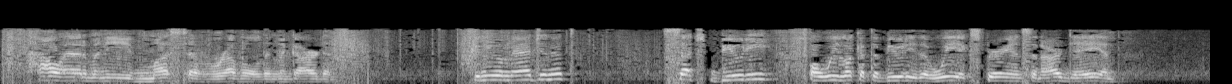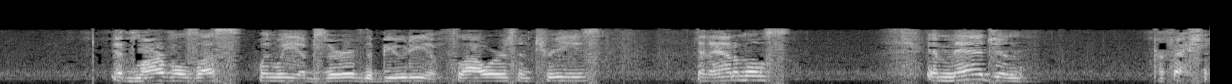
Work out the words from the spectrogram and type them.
How Adam and Eve must have reveled in the garden. Can you imagine it? Such beauty. Or we look at the beauty that we experience in our day and it marvels us when we observe the beauty of flowers and trees and animals. Imagine perfection,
